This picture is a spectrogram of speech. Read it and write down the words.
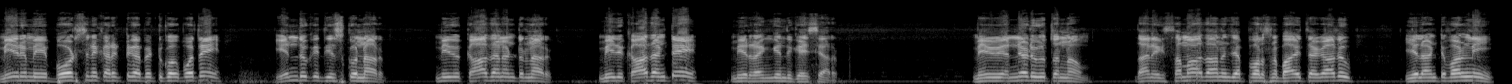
మీరు మీ బోర్డ్స్ని కరెక్ట్గా పెట్టుకోకపోతే ఎందుకు తీసుకున్నారు? మీవి కాదని అంటున్నారు మీది కాదంటే మీరు రంగెందుకు వేశారు మేము ఎన్ని అడుగుతున్నాం. దానికి సమాధానం చెప్పవలసిన బాధ్యత కాదు. ఇలాంటి వాళ్ళని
